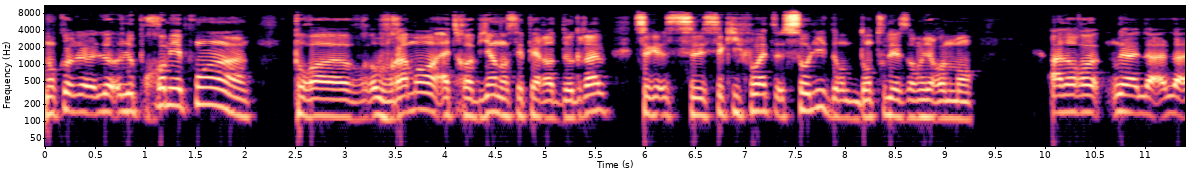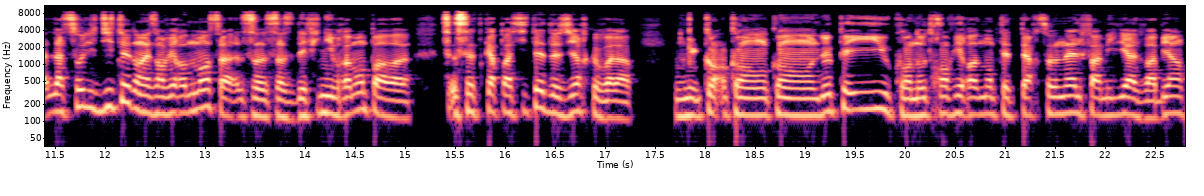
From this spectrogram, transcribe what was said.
Donc le premier point pour euh, vraiment être bien dans ces périodes de grève, c'est qu'il faut être solide dans, tous les environnements. Alors, euh, la, solidité dans les environnements, ça, se définit vraiment par euh, cette capacité de dire que voilà, quand, le pays ou quand notre environnement peut-être personnel, familial va bien,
